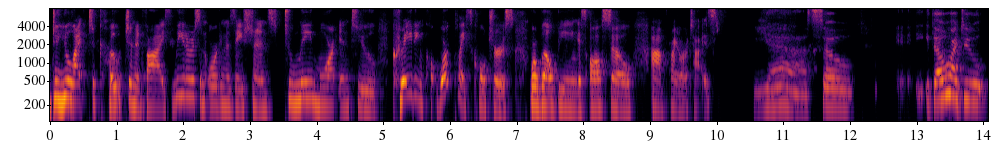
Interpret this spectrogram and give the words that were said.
do you like to coach and advise leaders and organizations to lean more into creating workplace cultures where well-being is also um, prioritized? Yeah. So though I do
